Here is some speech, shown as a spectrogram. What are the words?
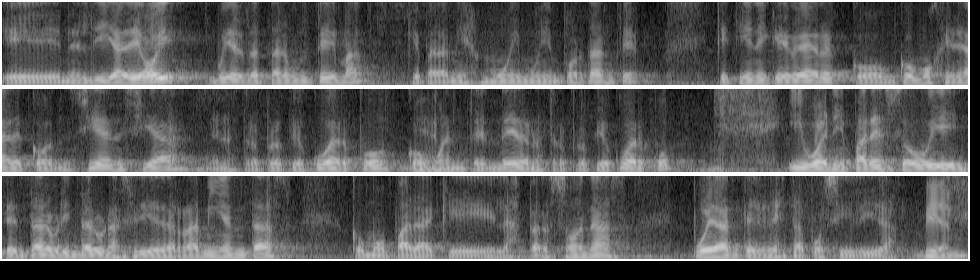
Eh, en el día de hoy voy a tratar un tema que para mí es muy, muy importante, que tiene que ver con cómo generar conciencia de nuestro propio cuerpo, cómo Bien. entender a nuestro propio cuerpo. Y bueno, y para eso voy a intentar brindar una serie de herramientas como para que las personas puedan tener esta posibilidad. Bien.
